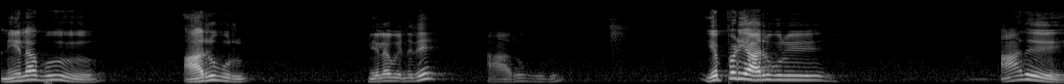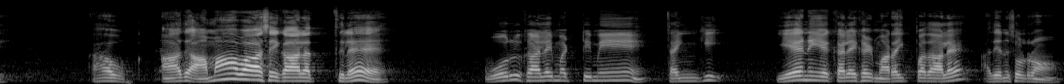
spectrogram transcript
நிலவு அருவுரு நிலவு என்னது? அருவுரு எப்படி அருவுரு அது அது அமாவாசை காலத்தில் ஒரு கலை மட்டுமே தங்கி ஏனைய கலைகள் மறைப்பதால் அது என்ன சொல்கிறோம்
